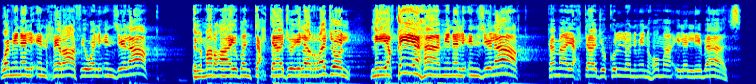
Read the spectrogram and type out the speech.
ومن الانحراف والانزلاق. المرأة أيضا تحتاج إلى الرجل ليقيها من الانزلاق كما يحتاج كل منهما إلى اللباس.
